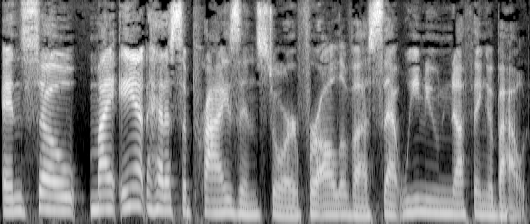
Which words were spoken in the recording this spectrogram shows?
And so my aunt had a surprise in store for all of us that we knew nothing about.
